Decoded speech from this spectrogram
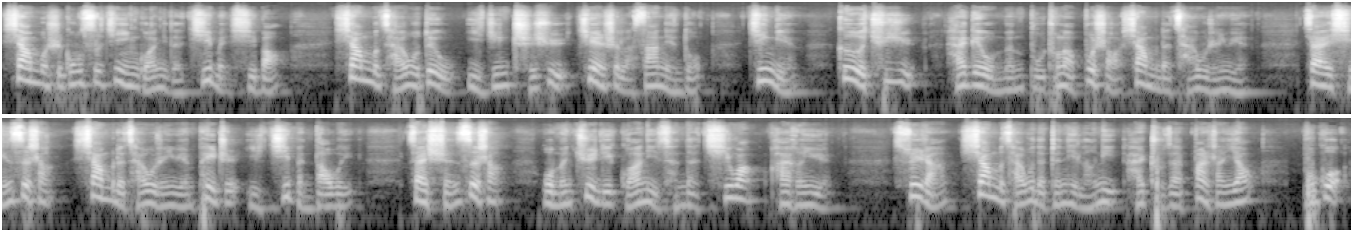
项目是公司经营管理的基本细胞，项目财务队伍已经持续建设了三年多。今年各个区域还给我们补充了不少项目的财务人员。在形式上，项目的财务人员配置已基本到位；在神似上，我们距离管理层的期望还很远。虽然项目财务的整体能力还处在半山腰，不过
